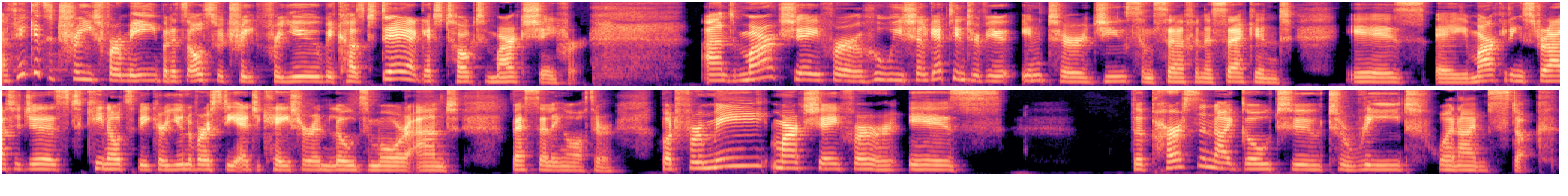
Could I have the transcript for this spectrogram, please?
I think it's a treat for me, but it's also a treat for you because today I get to talk to Mark Schaefer. And Mark Schaefer, who we shall get to interview, introduce himself in a second, is a marketing strategist, keynote speaker, university educator, and loads more, and best-selling author. But for me, Mark Schaefer is the person I go to to read when I'm stuck.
